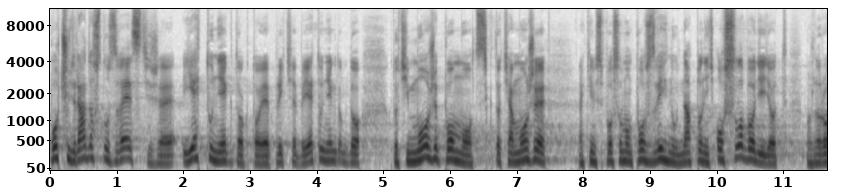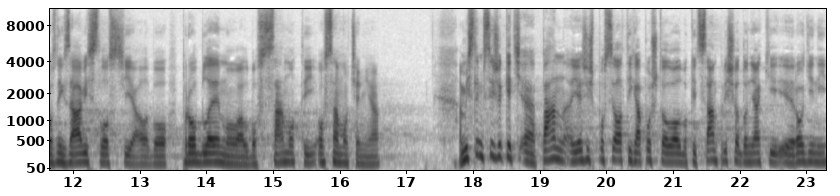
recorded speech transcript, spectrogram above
počuť radostnú zväzť, že je tu niekto, kto je pri tebe, je tu niekto, kto, kto ti môže pomôcť, kto ťa môže nejakým spôsobom pozdvihnúť, naplniť, oslobodiť od možno rôznych závislostí alebo problémov alebo samoty, osamotenia. A myslím si, že keď e, pán Ježiš posielal tých apoštolov, alebo keď sám prišiel do nejakej rodiny,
